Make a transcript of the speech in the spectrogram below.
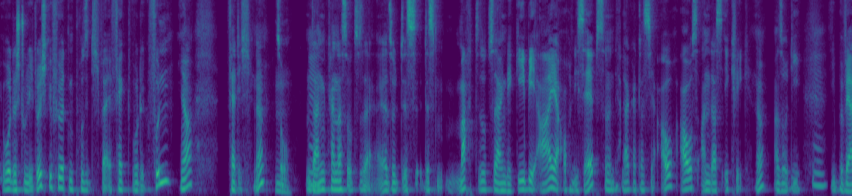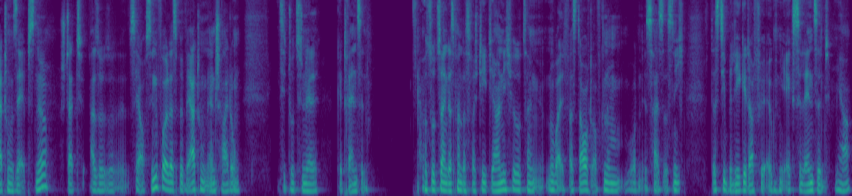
wurde Studie durchgeführt, ein positiver Effekt wurde gefunden, ja, fertig. Ne? So. Mhm. Und dann kann das sozusagen, also das, das macht sozusagen der GBA ja auch nicht selbst, sondern der lagert das ja auch aus an das EQUIC, ne? Also die, mhm. die Bewertung selbst, ne? Statt, also ist ja auch sinnvoll, dass Bewertung und Entscheidung institutionell getrennt sind. Aber sozusagen, dass man das versteht, ja, nicht sozusagen, nur weil etwas dauerhaft aufgenommen worden ist, heißt das nicht, dass die Belege dafür irgendwie exzellent sind. Ja,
